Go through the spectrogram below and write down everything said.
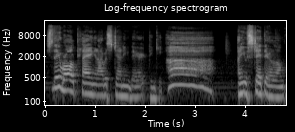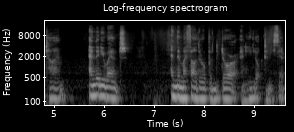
So they were all playing, and I was standing there thinking, ah. And he stayed there a long time. And then he went. And then my father opened the door and he looked and he said,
